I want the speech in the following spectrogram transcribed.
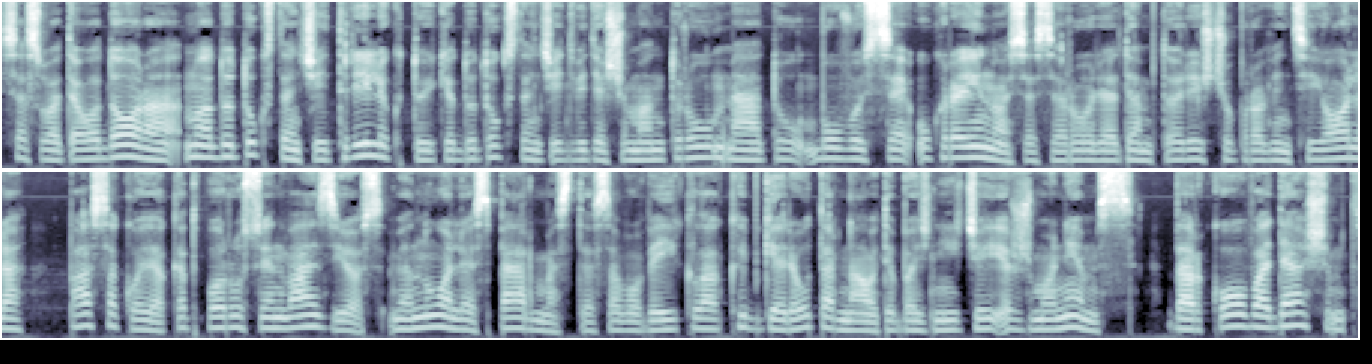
Sesuo Teodora nuo 2013 iki 2022 metų buvusi Ukrainos seserų redemptoriščių provincijolė pasakoja, kad po rusų invazijos vienuolės permastė savo veiklą, kaip geriau tarnauti bažnyčiai ir žmonėms. Dar kovo 10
